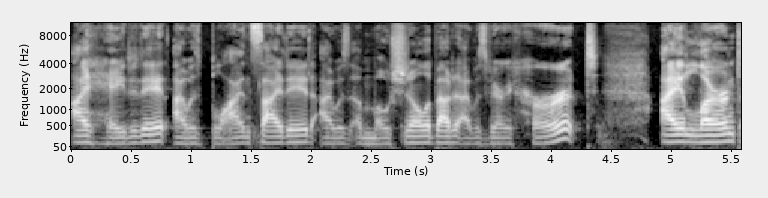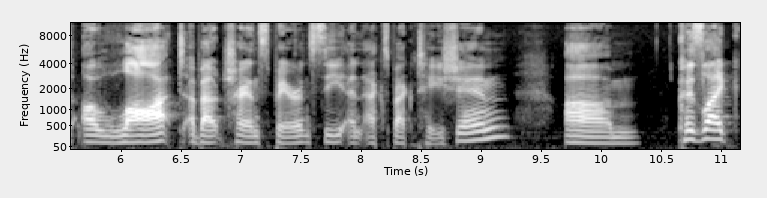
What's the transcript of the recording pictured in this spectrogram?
I hated it. I was blindsided. I was emotional about it. I was very hurt. I learned a lot about transparency and expectation. Um, cause like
